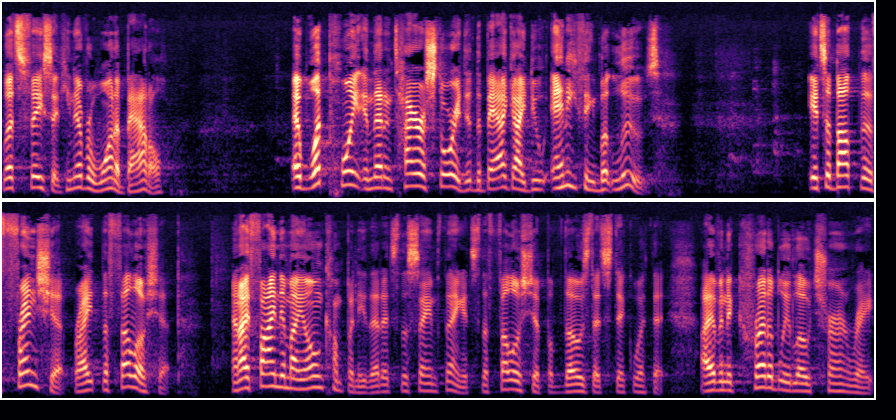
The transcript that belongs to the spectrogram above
Let's face it, he never won a battle. At what point in that entire story did the bad guy do anything but lose? It's about the friendship, right? The fellowship. And I find in my own company that it's the same thing. It's the fellowship of those that stick with it. I have an incredibly low churn rate.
